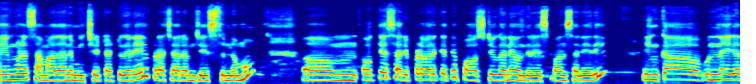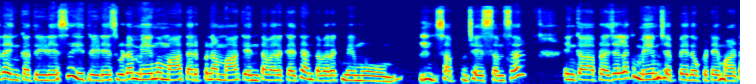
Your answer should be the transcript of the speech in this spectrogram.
మేము కూడా సమాధానం ఇచ్చేటట్టుగానే ప్రచారం చేస్తున్నాము. ఓకే సార్ ఇప్పటివరకు అయితే పాజిటివ్ గానే ఉంది రెస్పాన్స్ అనేది. ఇంకా ఉన్నాయి కదా ఇంకా త్రీ డేస్ ఈ త్రీ డేస్ కూడా మేము మా తరపున మాకు ఎంతవరకు అయితే అంతవరకు మేము చేస్తాం సార్. ఇంకా ప్రజలకు మేము చెప్పేది ఒకటే మాట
